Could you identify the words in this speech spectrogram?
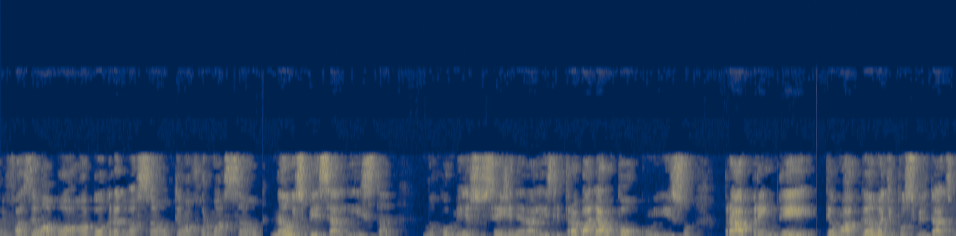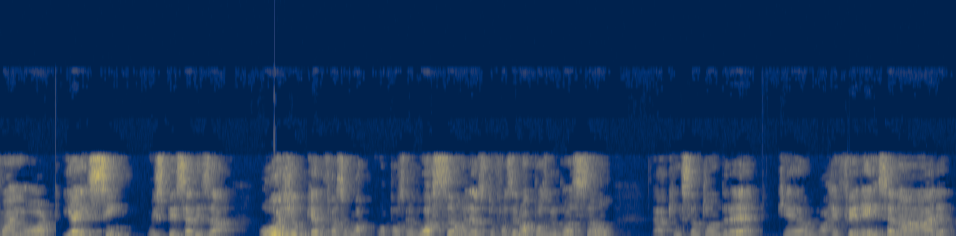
me fazer uma boa, uma boa graduação, ter uma formação não especialista no começo, ser generalista e trabalhar um pouco com isso para aprender, ter uma gama de possibilidades maior e aí sim me especializar. Hoje eu quero fazer uma, uma pós-graduação, aliás, estou fazendo uma pós-graduação aqui em Santo André, que é uma referência na área,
